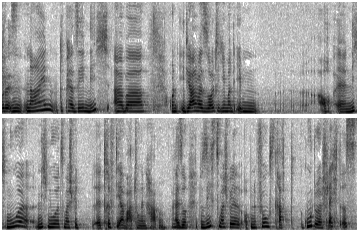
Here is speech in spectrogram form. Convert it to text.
oder Nein, per se nicht, aber und idealerweise sollte jemand eben auch äh, nicht, nur, nicht nur zum Beispiel äh, trifft die Erwartungen haben. Mhm. Also du siehst zum Beispiel, ob eine Führungskraft gut oder schlecht ist,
